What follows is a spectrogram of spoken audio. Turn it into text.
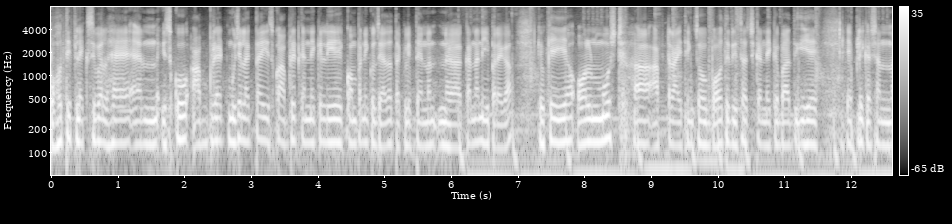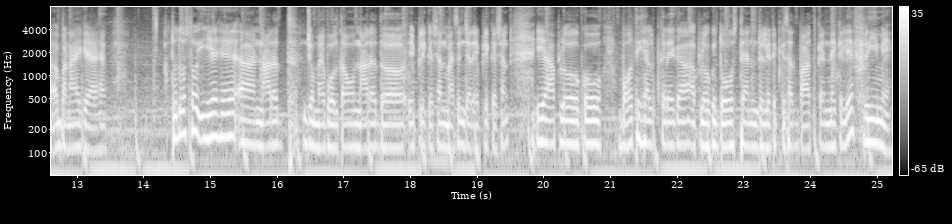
बहुत ही फ्लेक्सिबल है एंड इसको अपग्रेड मुझे लगता है इसको अपग्रेड करने के लिए कंपनी को ज़्यादा तकलीफ़ देना करना नहीं पड़ेगा। क्योंकि यह almost after I think so बहुत ही रिसर्च करने के बाद ये एप्लीकेशन बनाया गया है। तो दोस्तों, ये है नारद जो मैं बोलता हूँ, नारद एप्लीकेशन मैसेंजर एप्लीकेशन ये आप लोगों को बहुत ही हेल्प करेगा आप लोगों के दोस्त एंड रिलेटिव के साथ बात करने के लिए फ्री में।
